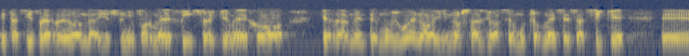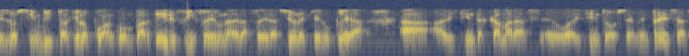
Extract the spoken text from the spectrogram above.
esta cifra es redonda y es un informe de FISO y que me dejó que es realmente muy bueno y no salió hace muchos meses, así que eh, los invito a que lo puedan compartir. FISO es una de las federaciones que nuclea a, distintas cámaras eh, o a distintas empresas.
